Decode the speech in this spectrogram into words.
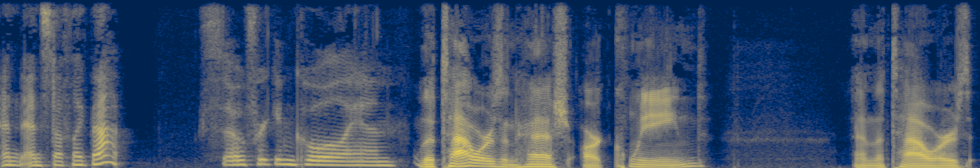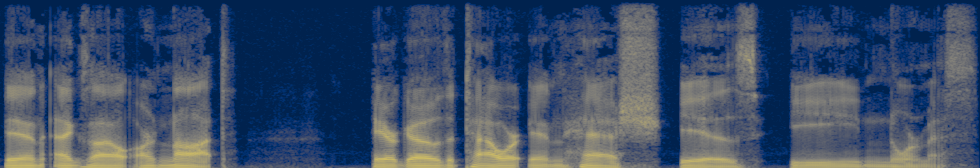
and, and stuff like that. So freaking cool, Anne. The towers in Hesh are queened, and the towers in Exile are not. Ergo, the tower in Hesh is enormous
